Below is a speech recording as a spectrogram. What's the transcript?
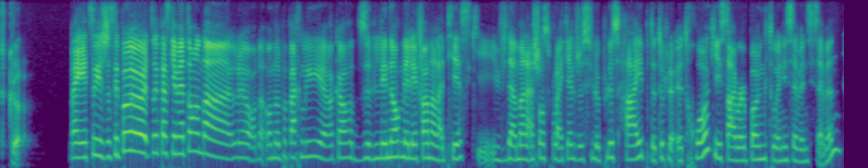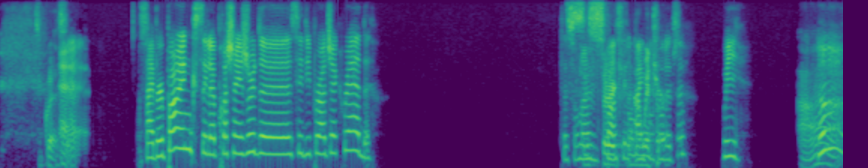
tout cas, Ben, tu sais, je sais pas, tu sais, parce que mettons, dans, là, on n'a pas parlé encore de l'énorme éléphant dans la pièce, qui est évidemment la chose pour laquelle je suis le plus hype de tout le E3, qui est Cyberpunk 2077. c'est quoi ça? Euh, Cyberpunk, c'est le prochain jeu de CD Projekt Red. T'as sûrement vu passer le hype autour de ça? Oui. Ah! Oh,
